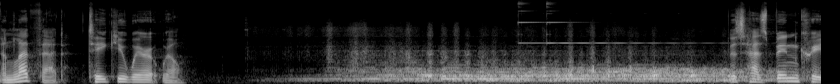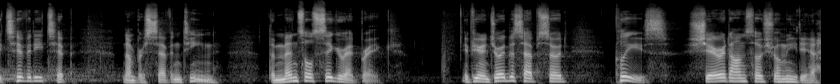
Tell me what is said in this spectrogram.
And let that take you where it will. This has been Creativity Tip number 17 The Mental Cigarette Break. If you enjoyed this episode, please share it on social media.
